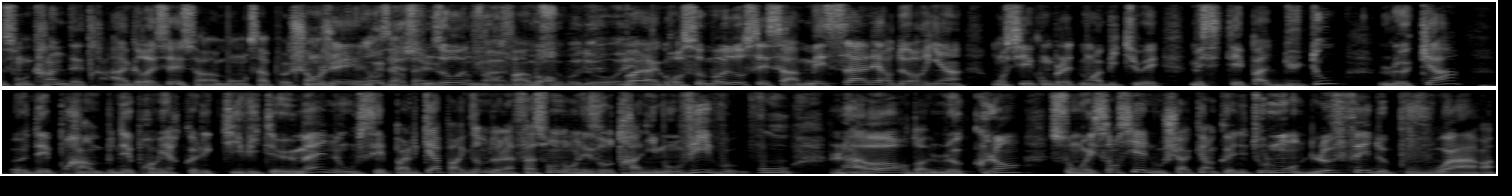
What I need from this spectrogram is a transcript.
sans crainte d'être agressé. Ça, bon, ça peut changer dans Oui, certaines sûr. zones, mais enfin grosso bon, modo, oui. voilà, grosso modo, c'est ça. Mais ça a l'air de rien. On s'y est complètement habitué. Mais c'était pas du tout le cas euh, des, premières collectivités humaines, où c'est pas le cas, par exemple, de la façon dont les autres animaux vivent, où la horde, le clan sont essentiels, où chacun connaît tout le monde. Le fait de pouvoir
